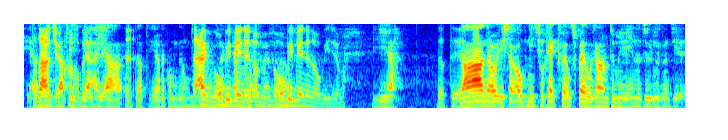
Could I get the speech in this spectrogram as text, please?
Ja, Dat houdt je ook dat gewoon is- bezig. Ja, Ja. Dat, ja, daar kom ik nog Het is eigenlijk hobby binnen, hobby binnen hobby, zeg maar. Ja. Dat, eh, Nou, nou is er ook niet zo gek veel speelruimte meer in natuurlijk, want je,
